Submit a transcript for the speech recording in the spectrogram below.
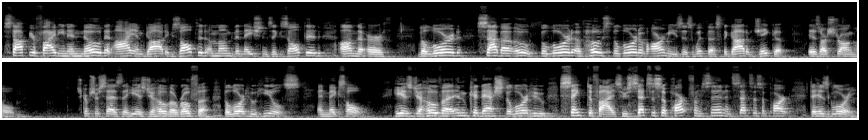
Stop your fighting and know that I am God, exalted among the nations, exalted on the earth. The Lord Sabaoth, the Lord of hosts, the Lord of armies is with us. The God of Jacob is our stronghold. Scripture says that He is Jehovah Rapha, the Lord who heals and makes whole. He is Jehovah Imkadesh, the Lord who sanctifies, who sets us apart from sin and sets us apart to his glory.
